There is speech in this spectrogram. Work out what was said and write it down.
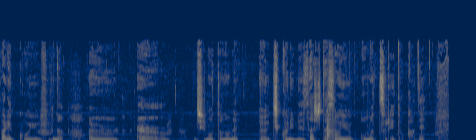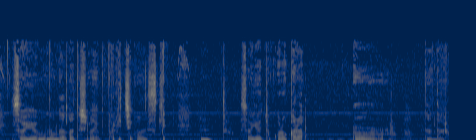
ぱりこういうふうな、うん、地元のね地区に根ざしたそういうお祭りとかねそういうものが私はやっぱり一番好き、うん、そういうところからうんなんだろう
